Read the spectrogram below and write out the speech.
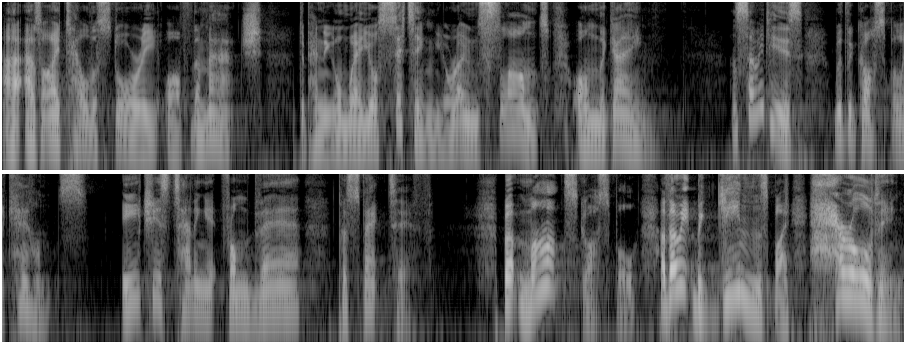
uh, as I tell the story of the match, depending on where you're sitting, your own slant on the game. And so it is with the gospel accounts. Each is telling it from their perspective. But Mark's gospel, although it begins by heralding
